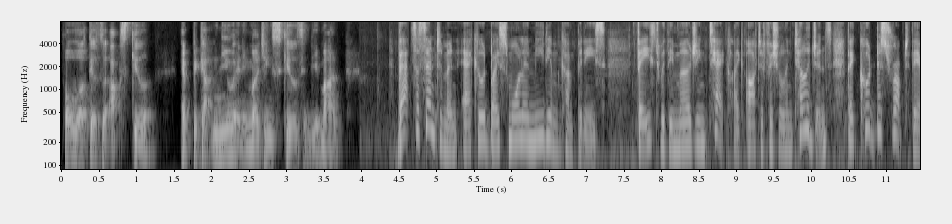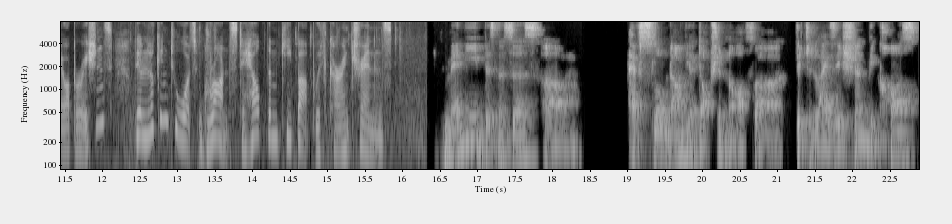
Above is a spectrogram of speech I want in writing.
for workers to upskill and pick up new and emerging skills in demand. That's a sentiment echoed by small and medium companies. Faced with emerging tech like artificial intelligence that could disrupt their operations, they're looking towards grants to help them keep up with current trends. Many businesses um, have slowed down the adoption of uh, digitalization because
